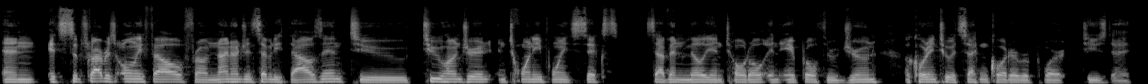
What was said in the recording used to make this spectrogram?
and its subscribers only fell from 970,000 to 220.67 million total in April through June, according to its second quarter report Tuesday.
